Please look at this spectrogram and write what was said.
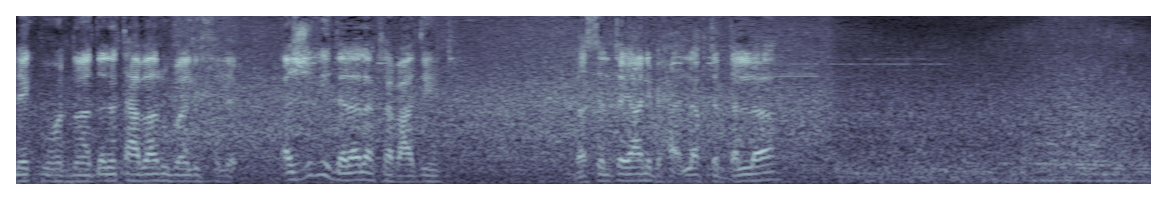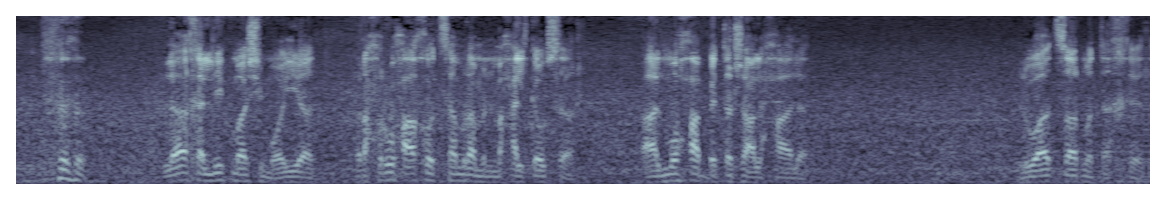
ليك مهند أنا تعبان ومالي خلق. أجل لي دلالك لبعدين. بس أنت يعني بحق لك تتدلع لا خليك ماشي مؤيد. رح روح آخذ سمرة من محل كوثر. قال مو حابة ترجع لحالها. الوقت صار متأخر.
